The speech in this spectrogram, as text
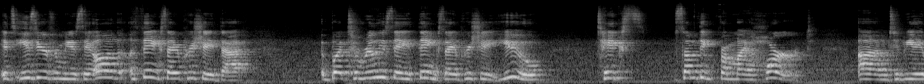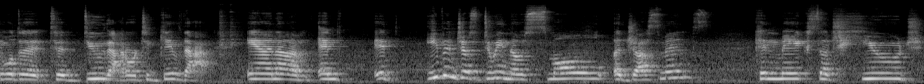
it's easier for me to say oh thanks i appreciate that but to really say thanks i appreciate you takes something from my heart um, to be able to to do that or to give that and um, and it even just doing those small adjustments can make such huge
